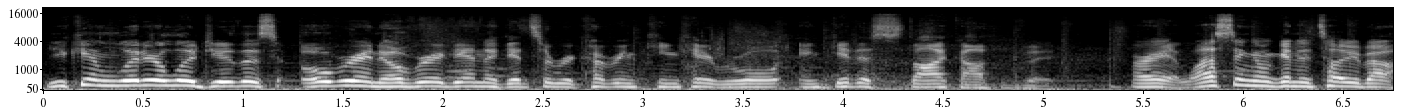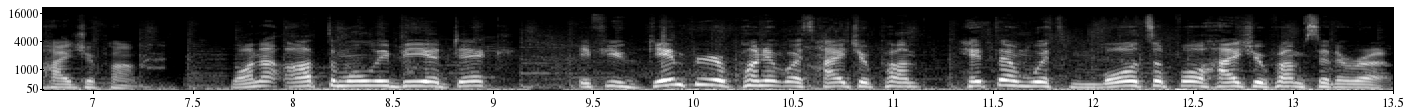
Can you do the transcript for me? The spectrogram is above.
You can literally do this over and over again against a recovering King K. Rool and get a stock off of it. Alright, last thing I'm gonna tell you about Hydro Pump. Wanna optimally be a dick? If you gimp your opponent with Hydro Pump, hit them with multiple Hydro Pumps in a row.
